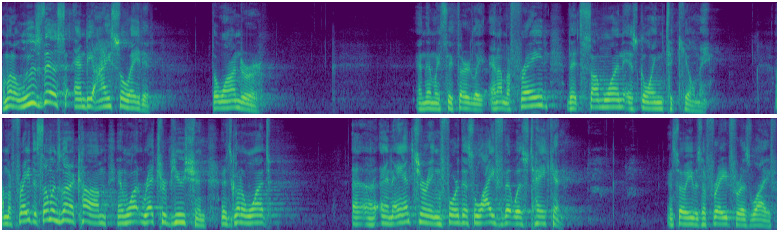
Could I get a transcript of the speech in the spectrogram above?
I'm going to lose this and be isolated, the wanderer. And then we see thirdly, and I'm afraid that someone is going to kill me. I'm afraid that someone's going to come and want retribution and is going to want uh, uh, an answering for this life that was taken. And so he was afraid for his life.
